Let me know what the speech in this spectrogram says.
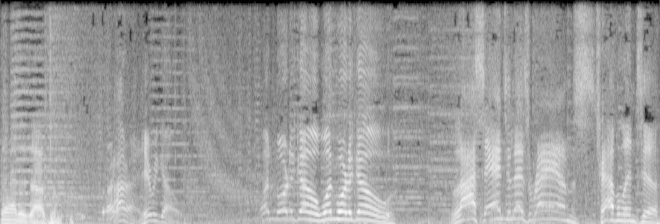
That is awesome. All right, here we go. One more to go. One more to go. Los Angeles Rams traveling to.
